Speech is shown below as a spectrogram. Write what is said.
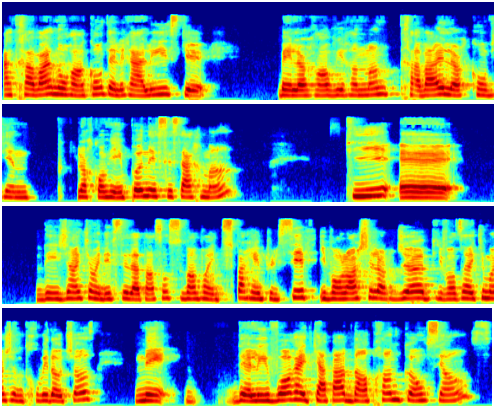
à travers nos rencontres, elles réalisent que ben, leur environnement de travail leur convient, leur convient pas nécessairement. Puis, euh, des gens qui ont un déficit d'attention, souvent, vont être super impulsifs, ils vont lâcher leur job, puis ils vont dire, OK, moi, je vais me trouver d'autres choses. Mais de les voir être capables d'en prendre conscience,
